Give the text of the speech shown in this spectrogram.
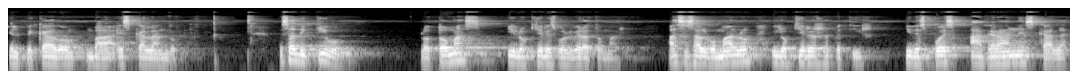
El pecado va escalando. Es adictivo. Lo tomas y lo quieres volver a tomar. Haces algo malo y lo quieres repetir. Y después a gran escala.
